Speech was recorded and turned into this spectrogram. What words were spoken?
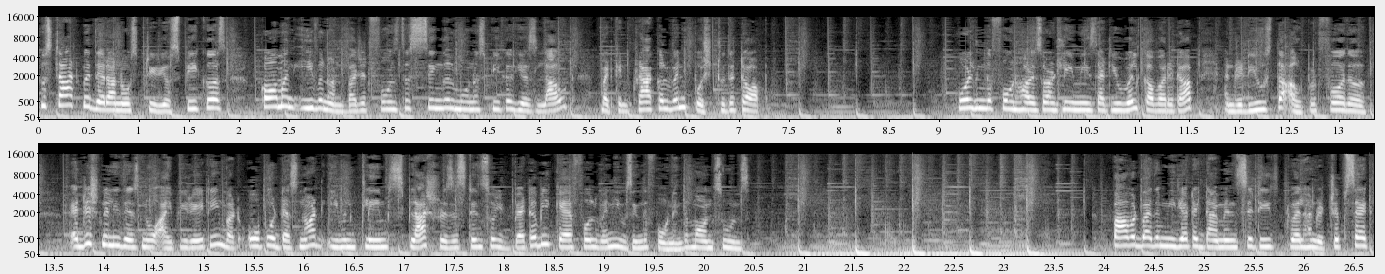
To start with, there are no stereo speakers. Common even on budget phones, the single mono speaker hears loud but can crackle when pushed to the top. Holding the phone horizontally means that you will cover it up and reduce the output further. Additionally, there's no IP rating, but Oppo does not even claim splash resistance, so you'd better be careful when using the phone in the monsoons. Powered by the MediaTek Dimensity 1200 chipset,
